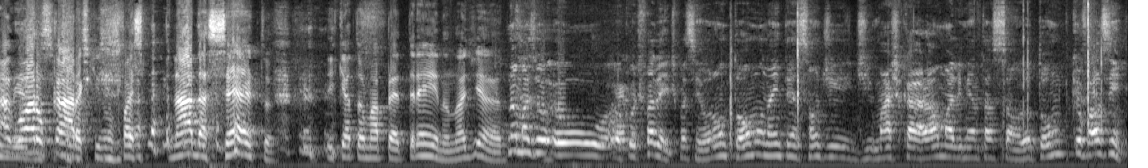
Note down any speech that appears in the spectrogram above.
Agora meses. o cara que não faz nada certo e quer tomar pré-treino, não adianta. Não, mas eu, eu- é o que eu te falei, tipo assim, eu não tomo na intenção de, de mascarar uma alimentação. Eu tomo porque eu falo assim,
